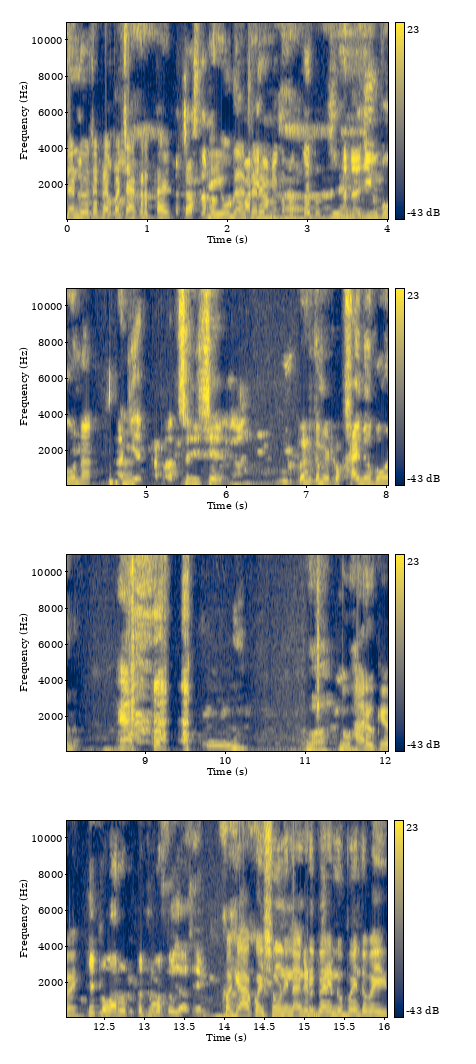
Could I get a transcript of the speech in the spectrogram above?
દંડો એટલા પચાસ કરતા હોય. પચાસ એ યોગા કરે. સામે કપાત કરું. અને હજી ઊભું ને હજી આટલા શરીર છે. ભલે ગમે એટલો ખાઈને ઊભું ને. વાહ. બહુ સારું કહેવાય. જેટલો વાર વર્તો જશે બાકી આ કોઈ સોની નાંગડી પહેરીને ઊભો ને તો કઈ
